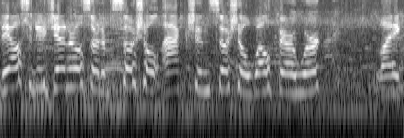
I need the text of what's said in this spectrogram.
They also do general sort of social action, social welfare work, like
